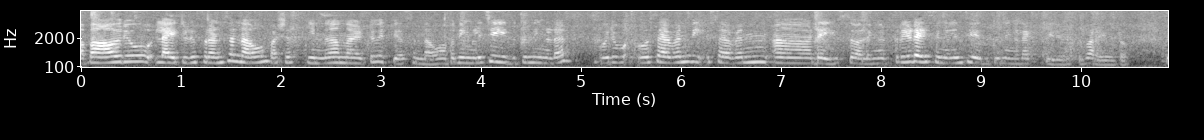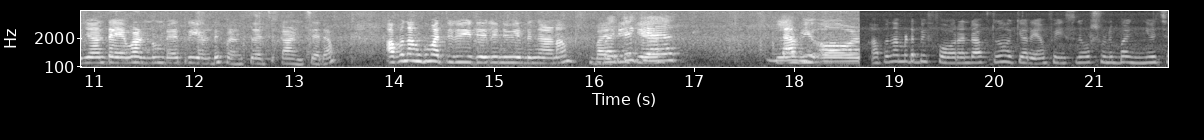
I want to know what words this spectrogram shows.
അപ്പോൾ ആ ഒരു ലൈറ്റ് ഡിഫറൻസ് ഉണ്ടാവും പക്ഷെ സ്കിന്ന് നന്നായിട്ട് വ്യത്യാസം ഉണ്ടാവും. അപ്പോൾ നിങ്ങൾ ചെയ്തിട്ട് നിങ്ങളുടെ ഒരു സെവൻ സെവൻ ഡേയ്സോ അല്ലെങ്കിൽ ത്രീ ഡേയ്സെങ്കിലും ചെയ്തിട്ട് നിങ്ങളുടെ എക്സ്പീരിയൻസ് പറയും കേട്ടോ അപ്പോൾ ഞാൻ ഡേ വണ്ണും ഡേ ത്രീയുടെ ഡിഫറൻസ് വെച്ച് കാണിച്ചു തരാം അപ്പോൾ നമുക്ക് മറ്റൊരു വീഡിയോയിൽ ഇനി വീണ്ടും കാണാം. Bye take care. Love you all അപ്പൊ നമ്മുടെ ബിഫോർ ആൻഡ് ആഫ്റ്റർ നോക്കി അറിയാം ഫേസിന് കുറച്ചുകൂടി ഭംഗി വെച്ച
